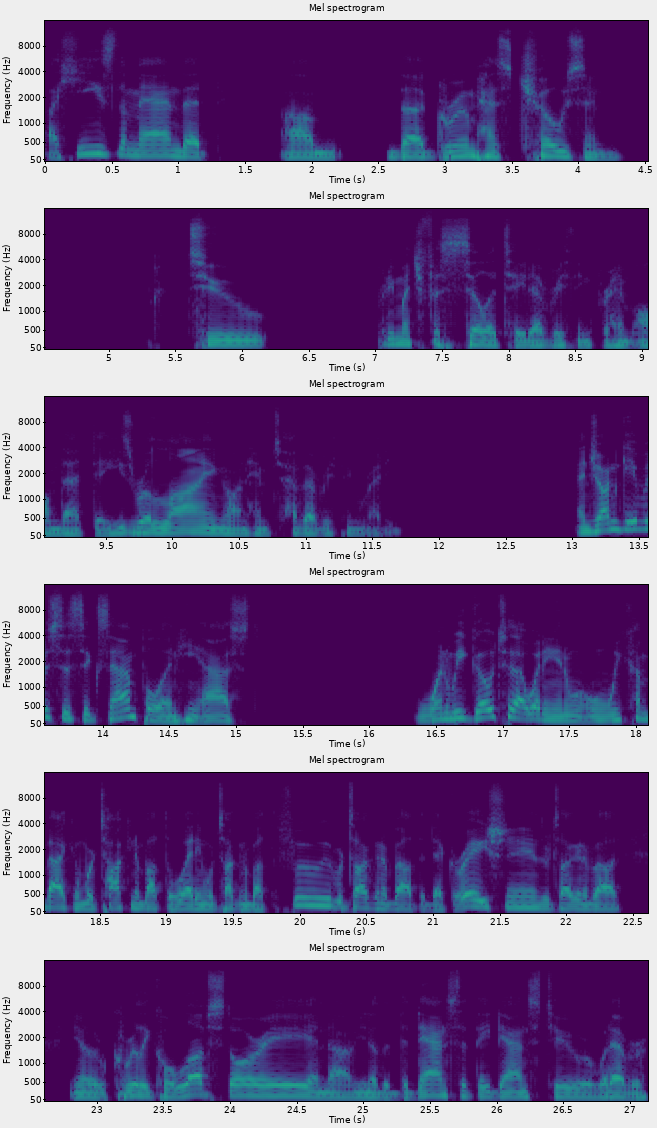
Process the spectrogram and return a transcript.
Uh, he's the man that um, the groom has chosen to pretty much facilitate everything for him on that day. He's relying on him to have everything ready. And John gave us this example, and he asked, when we go to that wedding and when we come back and we're talking about the wedding, we're talking about the food, we're talking about the decorations, we're talking about you know the really cool love story and um, you know the, the dance that they danced to or whatever.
